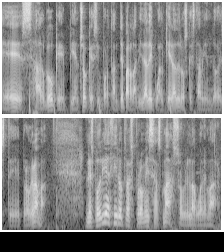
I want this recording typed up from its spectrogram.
es algo que pienso que es importante para la vida de cualquiera de los que está viendo este programa. Les podría decir otras promesas más sobre el agua de mar,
